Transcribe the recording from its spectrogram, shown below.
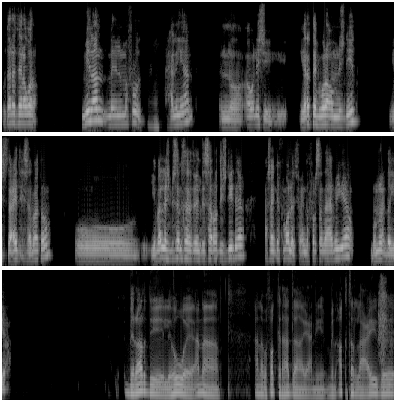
وثلاثه لورا. ميلان من المفروض حاليا إنه أول شيء يرتب ورقه من جديد يستعيد حساباته ويبلش بسلسلة انتصارات جديدة عشان كيف ما قلت في عنده فرصة ذهبية ممنوع يضيعها. بيراردي اللي هو أنا أنا بفكر هذا يعني من أكتر لعيبة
